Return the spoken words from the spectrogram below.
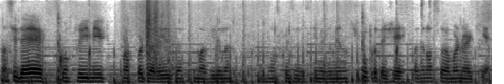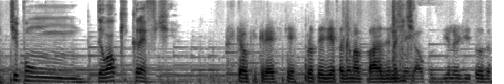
Nossa ideia é construir meio que uma fortaleza, uma vila, umas coisas assim, mais ou menos. Tipo, proteger, fazer nosso monarquia. Tipo um The Walkcraft. Stealthcraft, proteger, fazer uma base legal gente- com os villagers e tudo.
